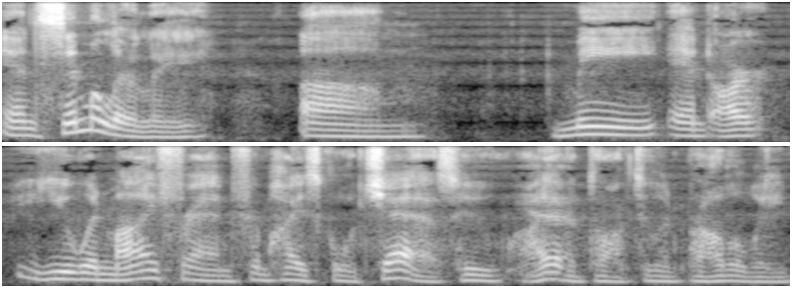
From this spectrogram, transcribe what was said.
And similarly, um, me and our, you and my friend from high school, Chaz, who I haven't talked to in probably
